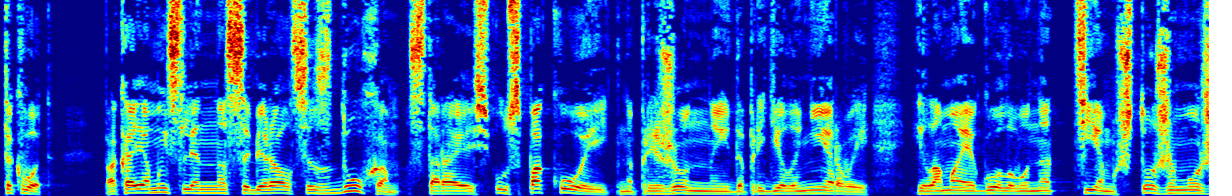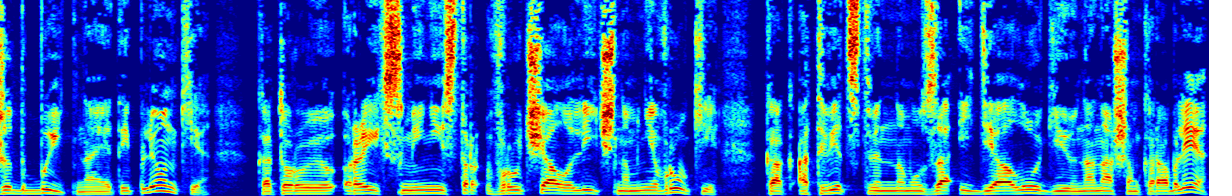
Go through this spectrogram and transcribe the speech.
Так вот, Пока я мысленно собирался с духом, стараясь успокоить напряженные до предела нервы и ломая голову над тем, что же может быть на этой пленке, которую рейхсминистр вручал лично мне в руки, как ответственному за идеологию на нашем корабле,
